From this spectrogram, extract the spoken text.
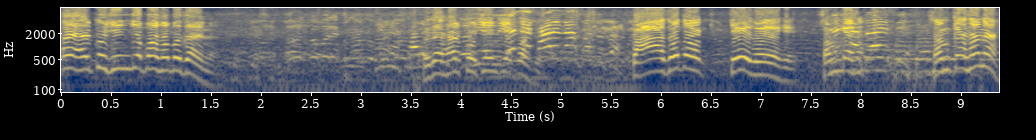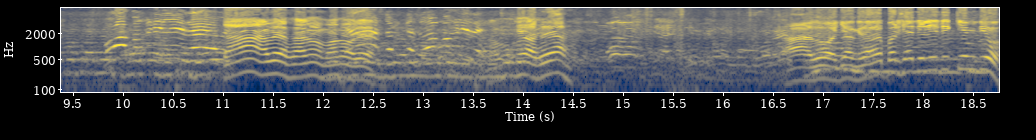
એ હરકું છીનજે પાછો બધાને બધા હરકું છીનજે પાછો તો આ જો તો કેવી જોઈ છે? સમકે છે? સમકે છે ને? હા હવે સાનો માનો હવે. અમુક છે? હા, જો ક્યાંક પરસાદી લીધી કેમ ગયો?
